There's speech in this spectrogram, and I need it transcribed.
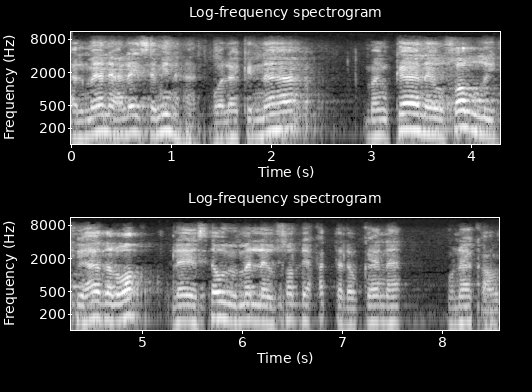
المانع ليس منها ولكنها من كان يصلي في هذا الوقت لا يستوي بمن لا يصلي حتى لو كان هناك عذر.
